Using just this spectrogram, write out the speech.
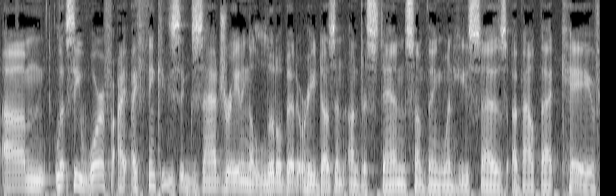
Um, let's see, Worf, I, I think he's exaggerating a little bit or he doesn't understand something when he says about that cave,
